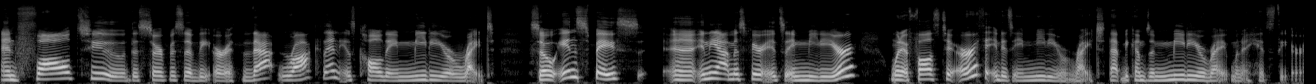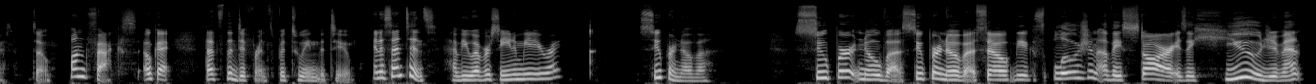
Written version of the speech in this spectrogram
and fall to the surface of the Earth, that rock then is called a meteorite. So in space, uh, in the atmosphere, it's a meteor. When it falls to Earth, it is a meteorite. That becomes a meteorite when it hits the Earth. So, fun facts. Okay, that's the difference between the two. In a sentence, have you ever seen a meteorite? Supernova. Supernova, supernova. So, the explosion of a star is a huge event.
